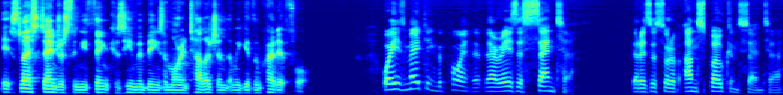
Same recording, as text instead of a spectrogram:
it's less dangerous than you think because human beings are more intelligent than we give them credit for. Well, he's making the point that there is a center, is a sort of unspoken center,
